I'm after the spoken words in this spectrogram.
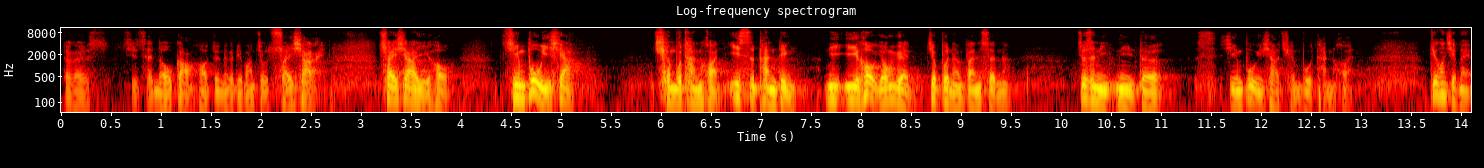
大概是。几层楼高哈，就那个地方就摔下来，摔下来以后，颈部以下全部瘫痪。医师判定你以后永远就不能翻身了，就是你你的颈部以下全部瘫痪。弟兄姐妹，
